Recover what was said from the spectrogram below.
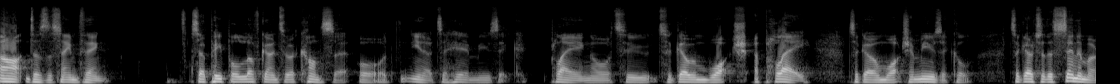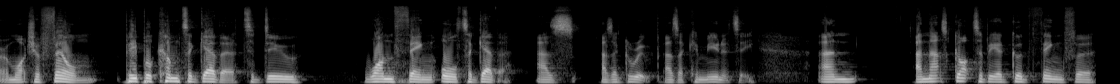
art does the same thing. So people love going to a concert, or you know, to hear music playing, or to to go and watch a play, to go and watch a musical, to go to the cinema and watch a film. People come together to do one thing all together as as a group, as a community, and and that's got to be a good thing for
